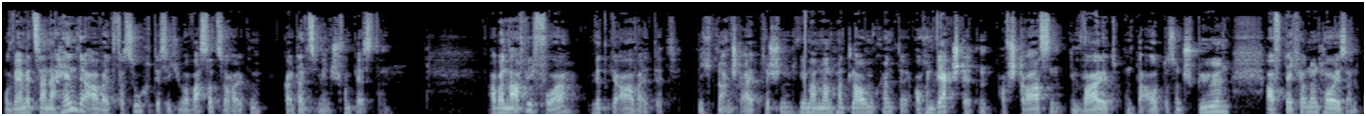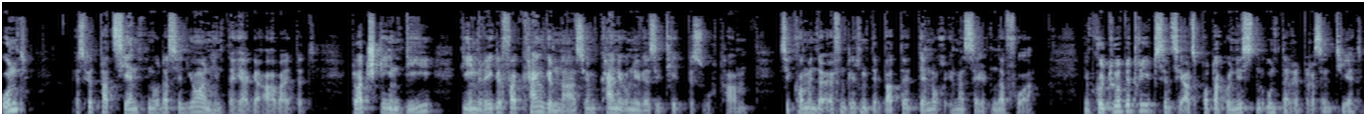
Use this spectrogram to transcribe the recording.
und wer mit seiner Händearbeit versuchte, sich über Wasser zu halten, galt als Mensch von gestern. Aber nach wie vor wird gearbeitet. Nicht nur an Schreibtischen, wie man manchmal glauben könnte, auch in Werkstätten, auf Straßen, im Wald, unter Autos und Spülen, auf Dächern und Häusern. Und es wird Patienten oder Senioren hinterhergearbeitet. Dort stehen die, die im Regelfall kein Gymnasium, keine Universität besucht haben. Sie kommen in der öffentlichen Debatte dennoch immer seltener vor. Im Kulturbetrieb sind sie als Protagonisten unterrepräsentiert.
